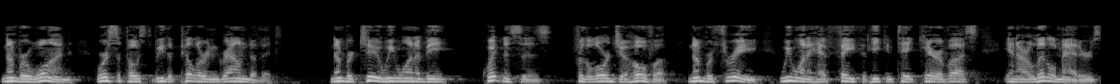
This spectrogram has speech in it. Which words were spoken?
Number one, we're supposed to be the pillar and ground of it. Number two, we want to be witnesses for the Lord Jehovah. Number three, we want to have faith that He can take care of us in our little matters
